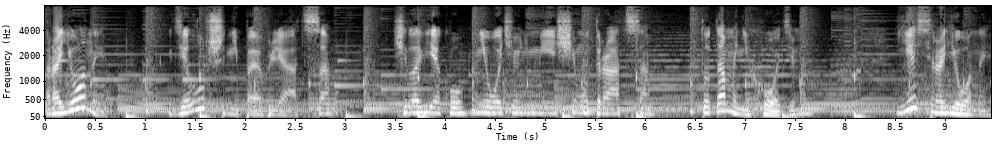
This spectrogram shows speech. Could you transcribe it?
районы, где лучше не появляться человеку, не очень умеющему драться. Туда мы не ходим. Есть районы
